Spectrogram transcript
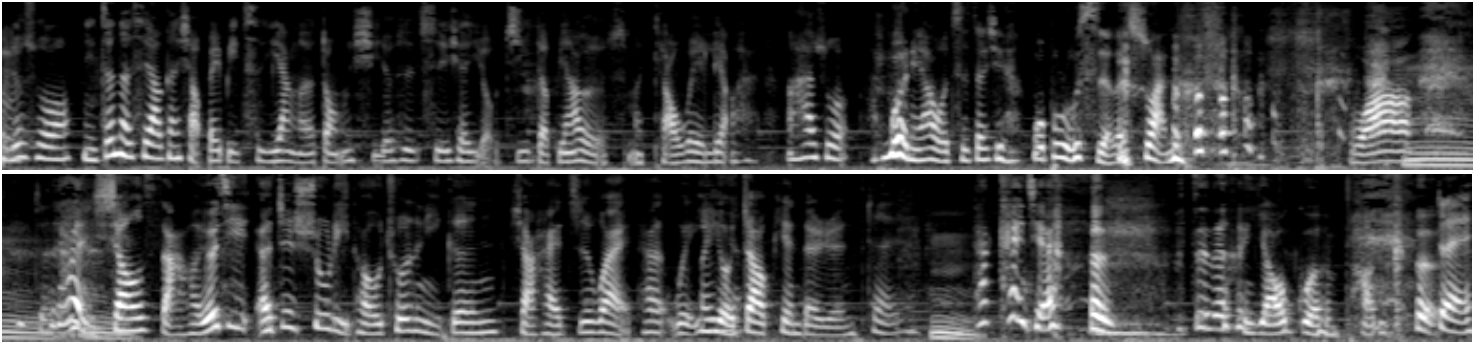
我就说你真的是要跟小 baby 吃一样的东西，就是吃一些有机的，不要有什么调味料。然后他说，如果你要我吃这些，我不如死了算了。哇。他很潇洒哈，尤其呃，这书里头除了你跟小孩之外，他唯一有照片的人，对，嗯，他看起来很 真的很摇滚，很朋克，对，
